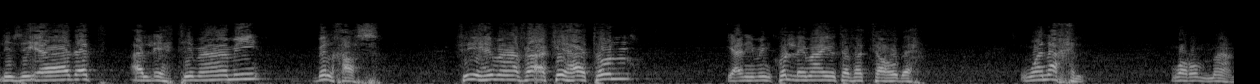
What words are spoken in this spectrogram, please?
لزيادة الاهتمام بالخاص. فيهما فاكهة يعني من كل ما يتفكه به ونخل ورمان.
